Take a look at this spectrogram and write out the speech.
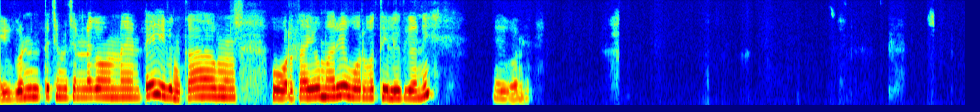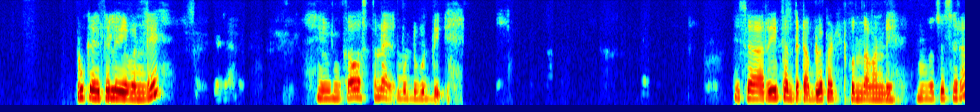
ఇవి కూడా ఇంత చిన్న చిన్నగా ఉన్నాయంటే ఇవి ఇంకా ఊరతాయో మరి ఊరవో తెలియదు కానీ ఇదిగోండి. ఇంకైతే లేవండి. ఇవి ఇంకా వస్తున్నాయి బుడ్డి బుడ్డి. ఈసారి పెద్ద టబ్లో పెట్టుకుందామండి. ఇంకో చూసారా?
